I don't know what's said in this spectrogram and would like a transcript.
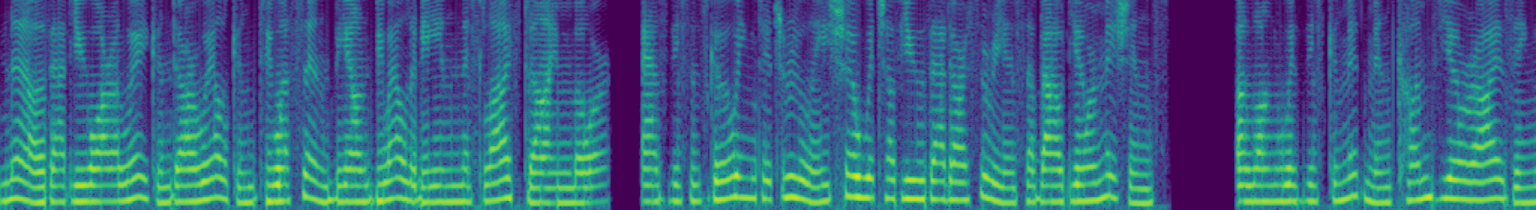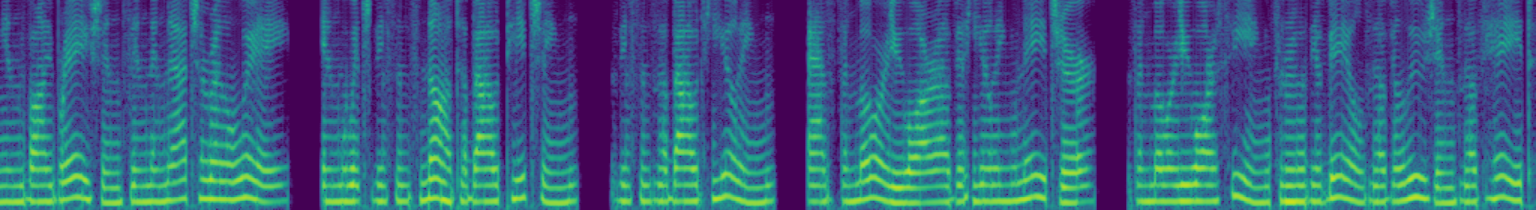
now that you are awakened are welcome to ascend beyond duality in this lifetime more, as this is going to truly show which of you that are serious about your missions. Along with this commitment comes your rising in vibrations in the natural way, in which this is not about teaching, this is about healing, as the more you are of a healing nature, the more you are seeing through the veils of illusions of hate,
